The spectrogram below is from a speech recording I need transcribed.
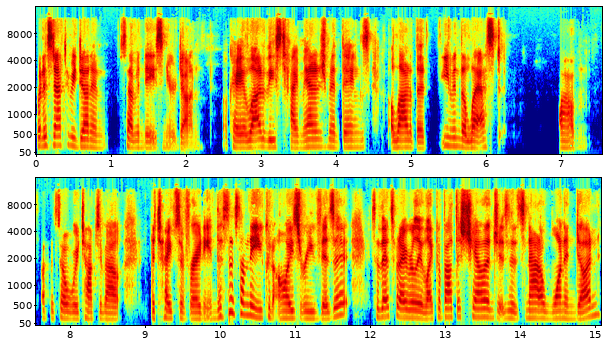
But it's not to be done in seven days and you're done. Okay. A lot of these time management things, a lot of the, even the last um, episode where we talked about the types of writing. This is something you can always revisit. So that's what I really like about this challenge is it's not a one and done.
